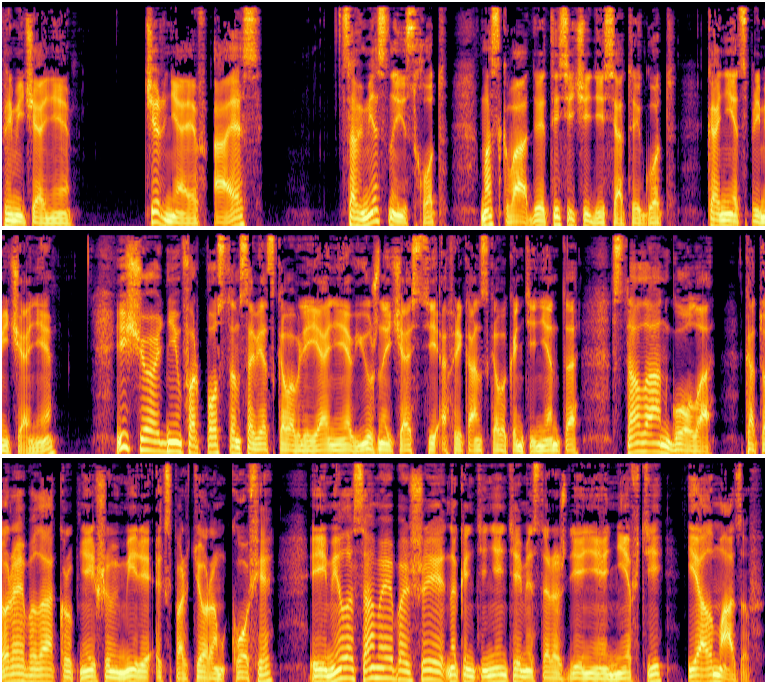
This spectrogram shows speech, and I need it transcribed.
Примечание. Черняев А.С. Совместный исход. Москва, 2010 год. Конец примечания. Еще одним форпостом советского влияния в южной части африканского континента стала Ангола, которая была крупнейшим в мире экспортером кофе и имела самые большие на континенте месторождения нефти и алмазов.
